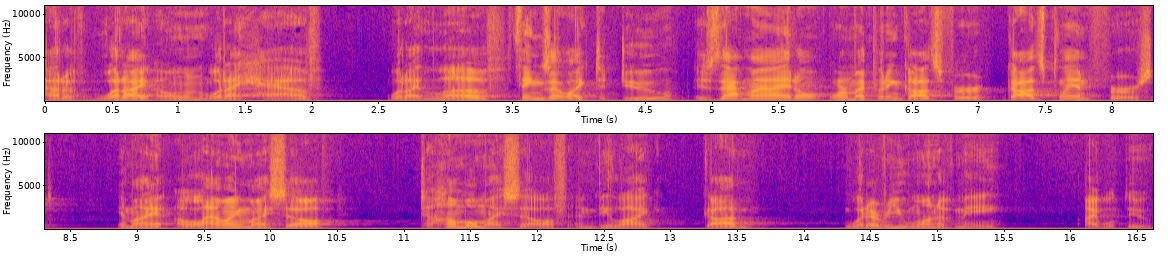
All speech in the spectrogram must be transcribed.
out of what I own, what I have, what I love, things I like to do? Is that my idol? Or am I putting God's, for, God's plan first? Am I allowing myself to humble myself and be like, God, whatever you want of me, I will do?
